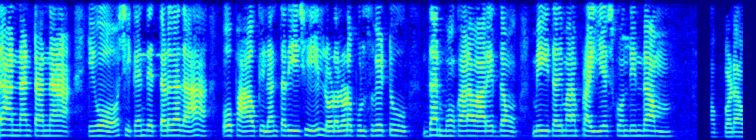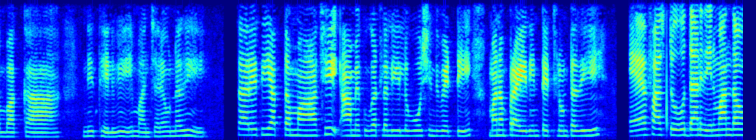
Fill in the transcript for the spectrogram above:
దాన్ని అంటన్నా ఇవో చికెన్ తెస్తాడు కదా. ఓ పావు కిలంతా తీసి లొడలొడ పులుసు పెట్టు. దాని మోకాన వారేద్దాం. మిగతాది మనం ఫ్రై చేసుకొని తిందాం. అబ్బడాంబక్క నీ తెలివి మంచిగానే ఉన్నది. సరే తీ అత్తమ్మ. చి ఆమెకు గట్ల నీళ్ళు పోసింది పెట్టి మనం ఫ్రై తింటే ఎట్లుంటది? ఏ ఫస్ట్ దాని తినమందాం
